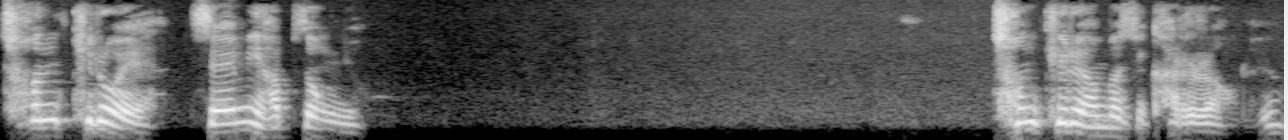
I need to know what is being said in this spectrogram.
1000킬로에 세미 합성유 1000킬로에 한 번씩 가르라고 그래요.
